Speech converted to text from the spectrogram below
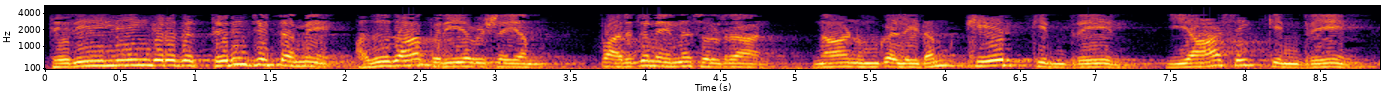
தெரியலேங்கிறத தெரிஞ்சிட்டமே அதுதான் பெரிய விஷயம். இப்ப அர்ஜுன் என்ன சொல்றான்? நான் உங்களிடம் கேட்கின்றேன். யாசிக்கின்றேன்.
